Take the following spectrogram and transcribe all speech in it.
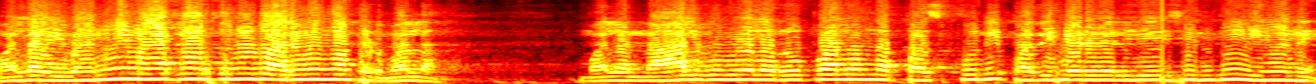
మళ్ళా ఇవన్నీ మాట్లాడుతున్నాడు అరవింద్ అంటాడు మళ్ళా. మళ్ళా నాలుగు వేల రూపాయలు ఉన్న పసుపుని పదిహేడు వేలు చేసింది ఈయననే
